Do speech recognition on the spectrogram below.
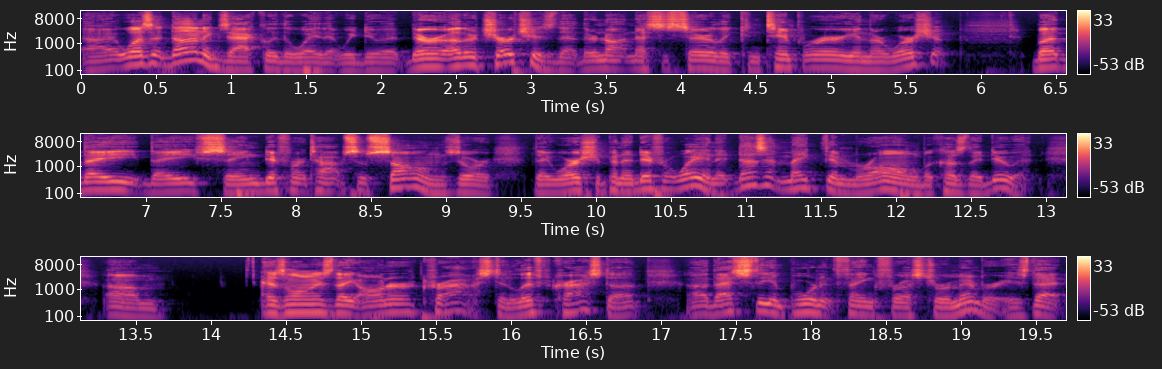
uh, it wasn't done exactly the way that we do it. There are other churches that they're not necessarily contemporary in their worship, but they they sing different types of songs or they worship in a different way, and it doesn't make them wrong because they do it. Um, as long as they honor Christ and lift Christ up, uh, that's the important thing for us to remember is that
